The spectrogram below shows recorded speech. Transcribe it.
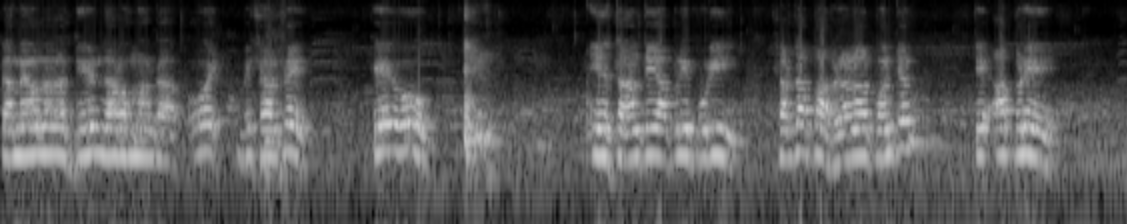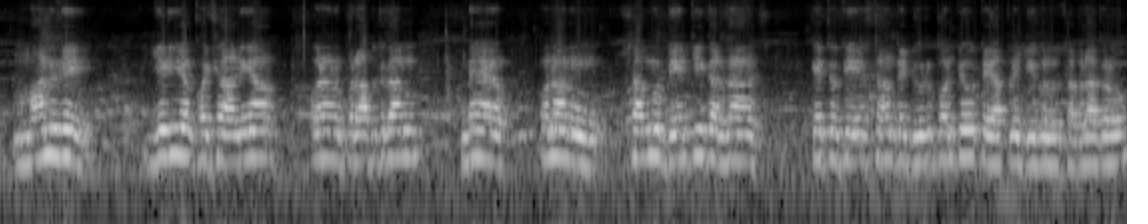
ਤਾਂ ਮੈਂ ਉਹਨਾਂ ਦਾ ਦੇਣਦਾਰ ਹੋਵਾਂਗਾ ਉਹ ਬਸ਼ਰਤੇ ਕਿ ਉਹ ਇਸ ਸਥਾਨ ਤੇ ਆਪਣੀ ਪੂਰੀ ਸ਼ਰਧਾ ਭਾਵਨਾ ਨਾਲ ਪਹੁੰਚਣ ਤੇ ਆਪਣੇ ਮਨ ਦੇ ਜਿਹੜੀਆਂ ਖੁਸ਼ਹਾਲੀਆਂ ਉਹਨਾਂ ਨੂੰ ਪ੍ਰਾਪਤ ਕਰਨ। ਮੈਂ ਉਹਨਾਂ ਨੂੰ ਸਭ ਨੂੰ ਬੇਨਤੀ ਕਰਦਾ ਕਿ ਤੁਸੀਂ ਇਸ ਸਥਾਨ ਤੇ ਜ਼ਰੂਰ ਪਹੁੰਚੋ ਤੇ ਆਪਣੇ ਜੀਵਨ ਨੂੰ ਸਫਲਾ ਕਰੋ।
